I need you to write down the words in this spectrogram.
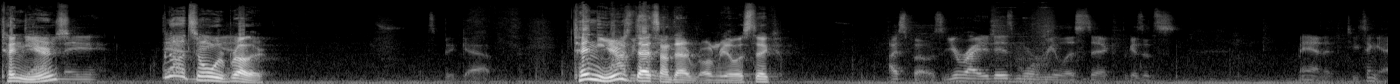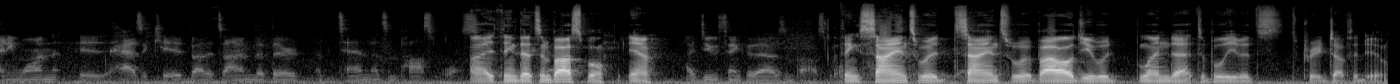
Ten years? may- No, it's an older brother. It's a big gap. Ten years? That's not that unrealistic. I suppose you're right. It is more realistic because it's. Man, do you think anyone i has a kid by the time that they're ten? That's impossible. So I think that's impossible. Yeah, I do think that that is impossible. I think science would, science would, biology would lend that to believe it's, it's pretty tough to do.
